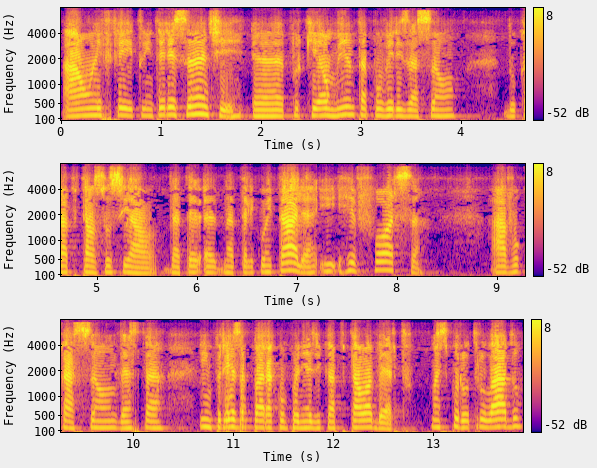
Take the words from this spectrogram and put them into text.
há um efeito interessante, eh, porque aumenta a pulverização do capital social da eh, na Telecom Itália e reforça a vocação desta empresa para a companhia de capital aberto. Mas, por outro lado,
